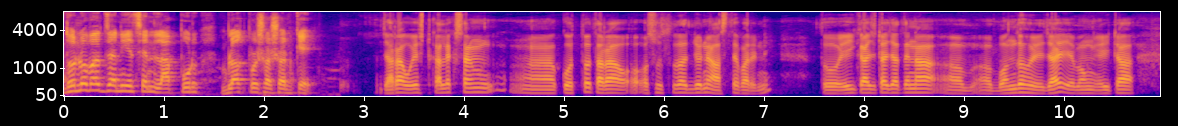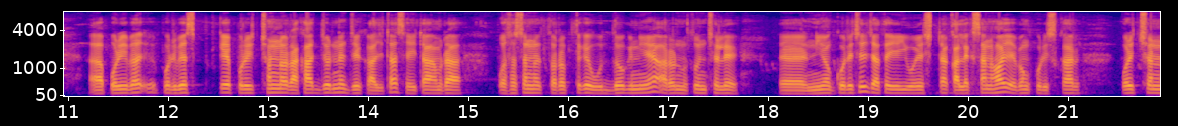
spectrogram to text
ধন্যবাদ জানিয়েছেন লাভপুর ব্লক প্রশাসনকে। যারা ওয়েস্ট কালেকশন করতো, তারা অসুস্থতার জন্য আসতে পারেনি। তো এই কাজটা যাতে না বন্ধ হয়ে যায় এবং এইটা পরিবে- পরিবেশকে পরিচ্ছন্ন রাখার জন্য যে কাজটা, সেইটা আমরা প্রশাসনের তরফ থেকে উদ্যোগ নিয়ে আরও নতুন ছেলে নিয়োগ করেছি যাতে এই ওয়েস্টটা কালেকশন হয় এবং পরিষ্কার, পরিচ্ছন্ন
